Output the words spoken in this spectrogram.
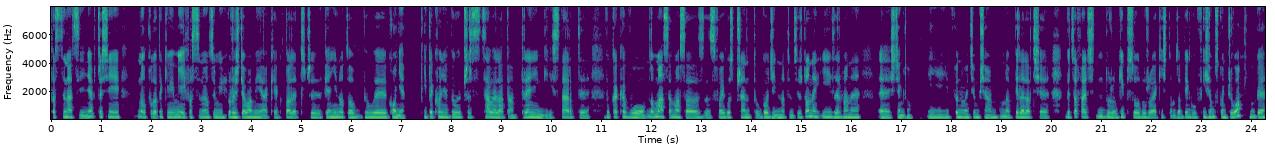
fascynacji. Nie? Wcześniej no, poza takimi mniej fascynującymi rozdziałami jak, jak balet czy pianino, to były konie. I te konie były przez całe lata. Treningi, starty, WKKW, no masa, masa swojego sprzętu, godzin na tym zjeżdżonych i zerwane e, ścięgno i w pewnym momencie musiałam na wiele lat się wycofać, dużo gipsu, dużo jakichś tam zabiegów i się skończyło. Mogę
